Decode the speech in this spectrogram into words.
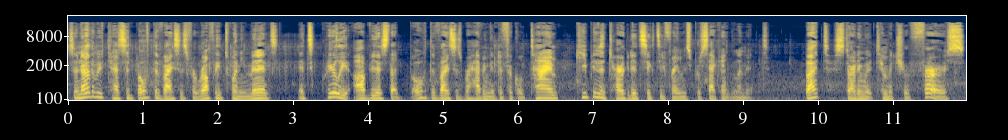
So now that we've tested both devices for roughly 20 minutes, it's clearly obvious that both devices were having a difficult time keeping the targeted 60 frames per second limit. But starting with temperature first,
